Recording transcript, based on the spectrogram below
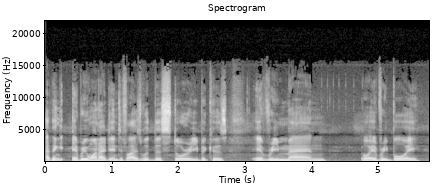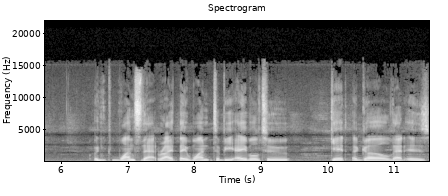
i think everyone identifies with this story because every man or every boy wants that, right? They want to be able to get a girl that is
